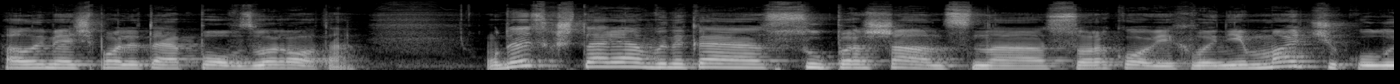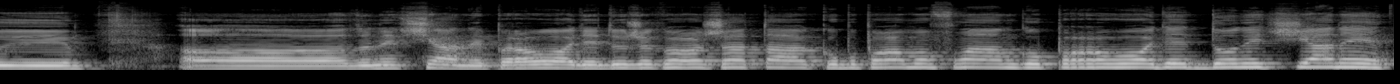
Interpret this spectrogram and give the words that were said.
але м'яч пролітає повз ворота. У Донецьк Штаря виникає супер шанс на 40-й хвилині матчу, коли а, донеччани проводять дуже хорошу атаку по правому флангу, проводять донеччани.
